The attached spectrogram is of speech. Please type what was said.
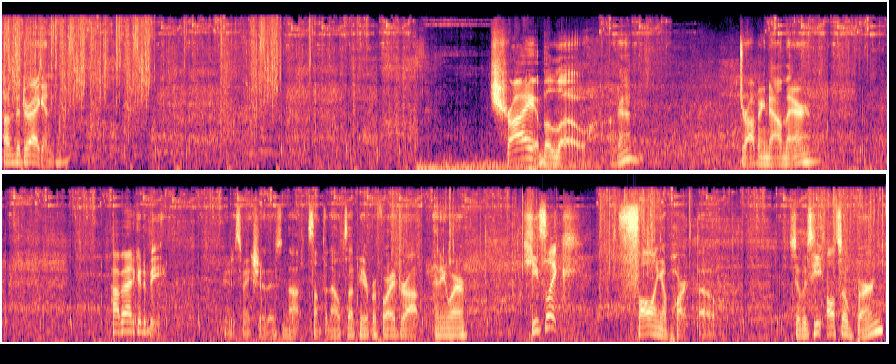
of the dragon. Try below, okay? Dropping down there. How bad could it be? Just make sure there's not something else up here before I drop anywhere. He's like falling apart though. So was he also burned?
